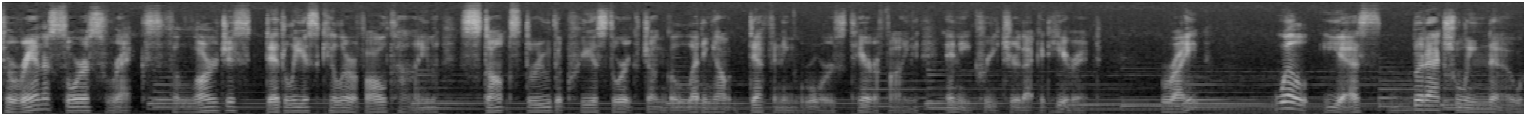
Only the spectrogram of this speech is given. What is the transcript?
Tyrannosaurus rex, the largest, deadliest killer of all time, stomps through the prehistoric jungle, letting out deafening roars, terrifying any creature that could hear it. Right? Well, yes, but actually, no.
